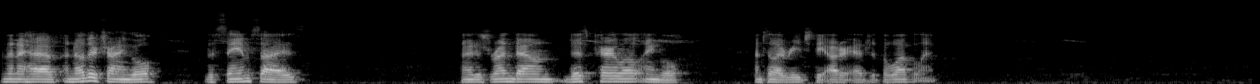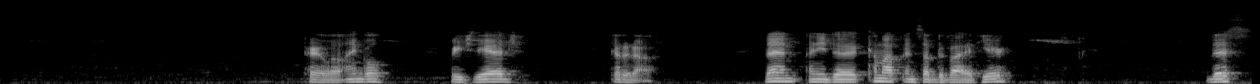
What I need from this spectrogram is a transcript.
And then I have another triangle the same size and I just run down this parallel angle until I reach the outer edge of the lava lamp. parallel angle, reach the edge, cut it off. Then I need to come up and subdivide here. This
